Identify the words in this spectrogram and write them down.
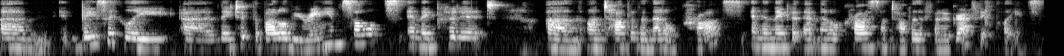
Um, basically, uh, they took the bottle of uranium salts and they put it um, on top of a metal cross, and then they put that metal cross on top of the photographic plates.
